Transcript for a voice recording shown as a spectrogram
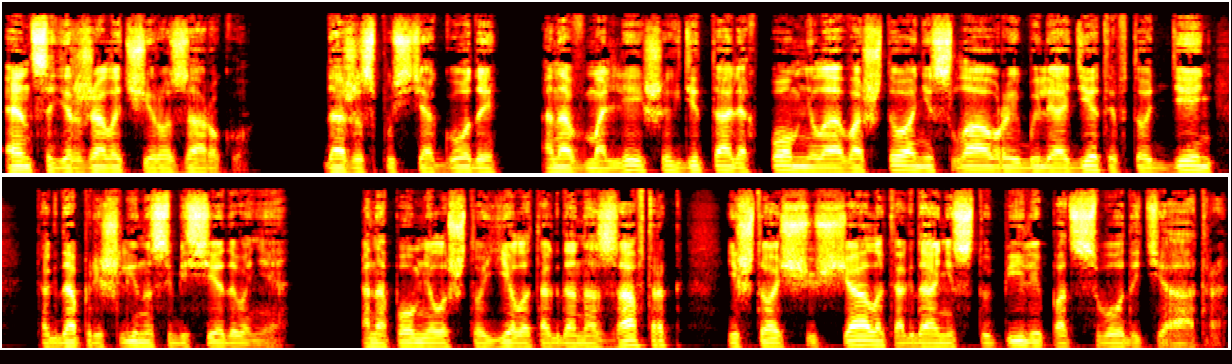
Энн содержала Чиро за руку. Даже спустя годы она в малейших деталях помнила, во что они с Лаурой были одеты в тот день, когда пришли на собеседование. Она помнила, что ела тогда на завтрак и что ощущала, когда они ступили под своды театра.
